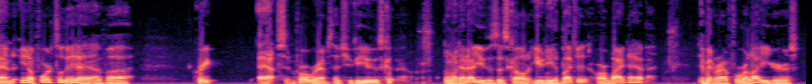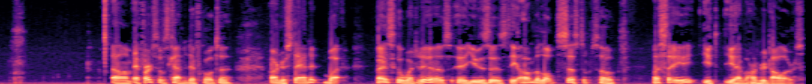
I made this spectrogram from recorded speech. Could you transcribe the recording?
And, you know, fortunately, they have uh, great apps and programs that you can use. The one that I use is called You Need a Budget or YNAB. They've been around for a lot of years. Um, at first, it was kind of difficult to understand it, but basically what it is, it uses the envelope system. So let's say you, you have $100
